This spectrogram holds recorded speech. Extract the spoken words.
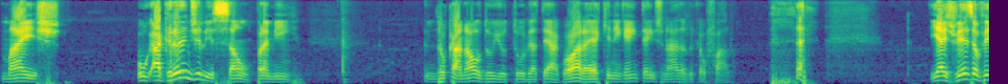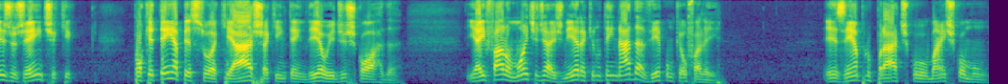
Mas o, a grande lição para mim do canal do YouTube até agora é que ninguém entende nada do que eu falo. e às vezes eu vejo gente que. Porque tem a pessoa que acha que entendeu e discorda. E aí fala um monte de asneira que não tem nada a ver com o que eu falei. Exemplo prático mais comum.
